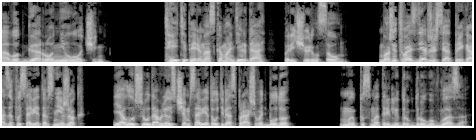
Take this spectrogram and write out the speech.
а вот Гаро не очень. «Ты теперь у нас командир, да?» прищурился он. «Может, воздержишься от приказов и советов, Снежок? Я лучше удавлюсь, чем совета у тебя спрашивать буду». Мы посмотрели друг другу в глаза.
